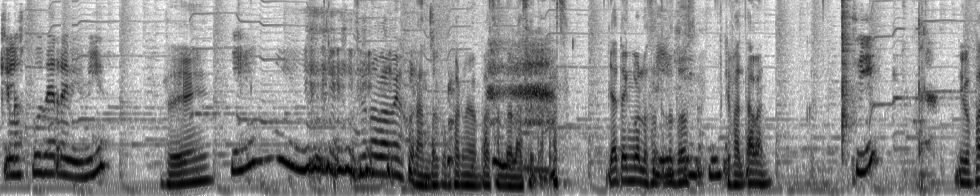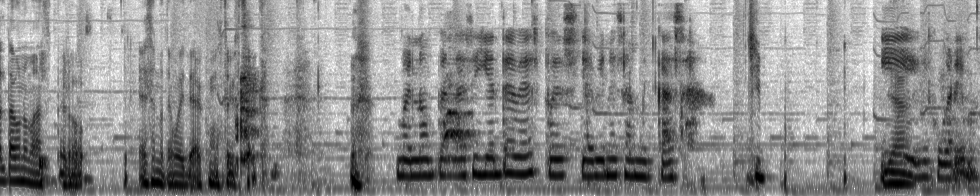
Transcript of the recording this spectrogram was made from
que los pude revivir. Sí. Yay. Pues uno va mejorando conforme van pasando las etapas. Ya tengo los otros Sí, dos sí, sí. que faltaban. ¿Sí? Digo, falta uno más, pero ese no tengo idea de cómo se saca. Bueno, pues la siguiente vez, pues ya vienes a mi casa y Ya. jugaremos.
